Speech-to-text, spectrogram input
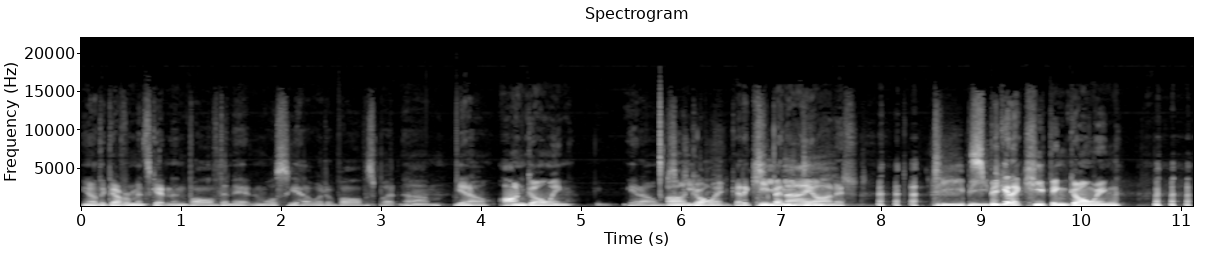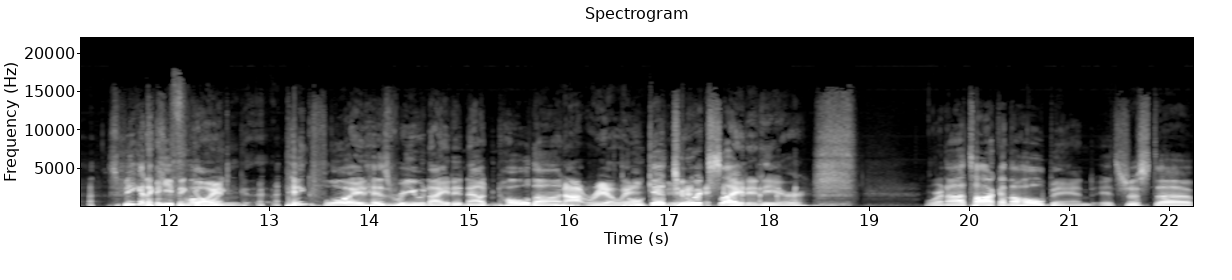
you know the government's getting involved in it and we'll see how it evolves but um you know ongoing you know keep- Ongoing. gotta keep an eye on it tbd speaking of keeping going Speaking of Pink keeping Floyd. going, Pink Floyd has reunited. Now, hold on. Not really. Don't get too excited here. We're not talking the whole band. It's just, uh,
